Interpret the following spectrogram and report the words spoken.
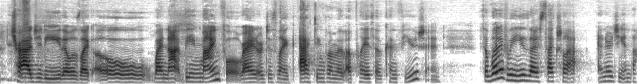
tragedy that was like, oh, by not being mindful, right? Or just like acting from a, a place of confusion. So, what if we use our sexual energy in the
